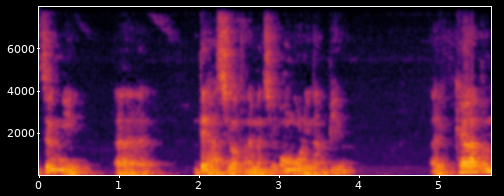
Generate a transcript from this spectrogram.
जोंनि देहा सिङाव थानाय मोनसे अंगनि नाम बियो काबम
